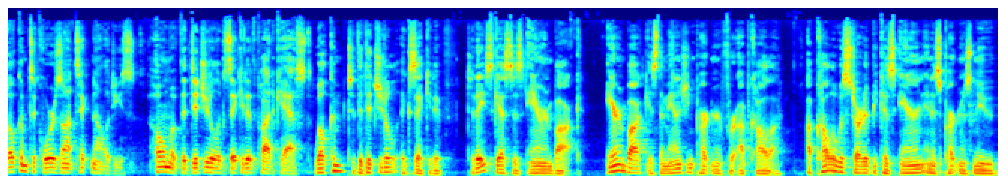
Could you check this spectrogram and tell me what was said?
Welcome to Coruzant Technologies, home of the Digital Executive Podcast. Welcome to the Digital Executive. Today's guest is Aaron Bock. Aaron Bock is the managing partner for Opkalla. Opkalla was started because Aaron and his partners knew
